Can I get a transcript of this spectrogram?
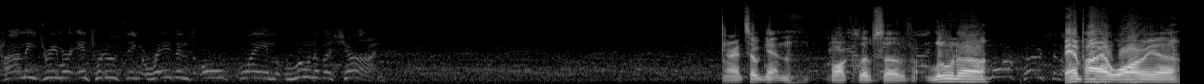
Tommy Dreamer introducing Raven's old flame, Luna Vachon. All right, so getting more clips of Luna, Vampire Warrior.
